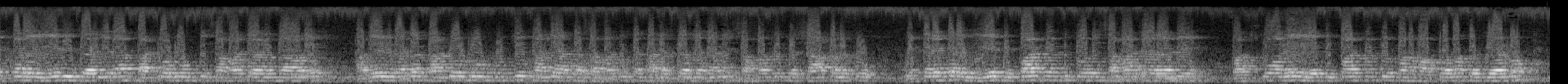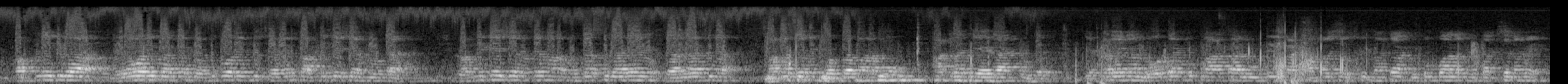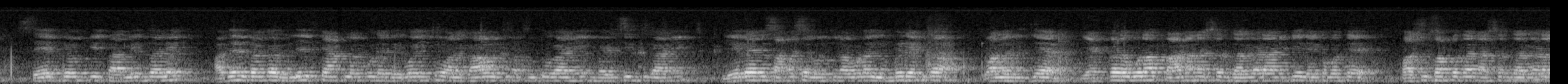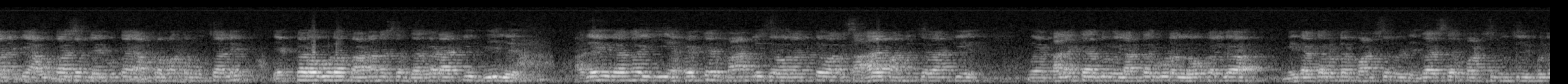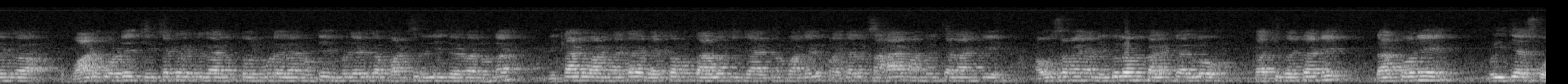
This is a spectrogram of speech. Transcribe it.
ఎక్కడ ఏది జరిగినా కంట్రోల్ రూమ్కి సమాచారం కావాలి. అదే విధంగా కంట్రోల్ రూమ్ నుంచి మళ్ళీ అక్కడ సంబంధిత కలెక్టర్లు కానీ సంబంధిత శాఖలకు ఎక్కడెక్కడ ఏ డిపార్ట్మెంట్ తోని సమాచారాన్ని పంచుకోవాలి ఏ డిపార్ట్మెంట్ మనం అప్రమత్తం చేయాలో కంప్లీట్గా నిరవధికంగా twenty four into seven communication ఉంటాయి కమ్యూనికేషన్ ఉంటే మనం ముందస్తుగానే జరగాల్సిన సమస్యని కొంత మనము అడ్రస్ చేయడానికి ఉంటుంది. ఎక్కడైనా లోతట్టు ప్రాంతాలు ఉండి ఇలాంటి సమస్య వస్తుందంటే ఆ కుటుంబాలను తక్షణమే సేఫ్ జోన్కి తరలించాలి. అదేవిధంగా రిలీఫ్ క్యాంప్లను కూడా నిర్వహించి వాళ్ళకి కావాల్సిన ఫుడ్ కానీ మెడిసిన్స్ కానీ ఏదైనా సమస్యలు వచ్చినా కూడా ఇమ్మీడియట్గా వాళ్ళని ఇచ్చేయాలి ఎక్కడ కూడా ప్రాణ నష్టం జరగడానికి లేకపోతే పశు సంపద నష్టం జరగడానికి అవకాశం లేకుండా అప్రమత్తం ఉంచాలి. ఎక్కడ కూడా ప్రాణ నష్టం జరగడానికి వీల్లేదు. అదేవిధంగా ఈ ఎఫెక్టెడ్ ఫ్యామిలీస్ ఎవరంటే వాళ్ళకి సహాయం అందించడానికి కలెక్టర్లు వీళ్ళందరూ కూడా లోకల్గా మీ దగ్గర ఉండే ఫండ్స్ డిజాస్టర్ ఫండ్స్ నుంచి ఇమ్మీడియట్గా వాడుకోండి. చీఫ్ సెక్రటరీ గారితో కూడా ఏదైనా ఉంటే ఇమ్మీడియట్గా ఫండ్స్ రిలీజ్ చేయడానికి ఉన్నా ఇట్లాంటి వాటి దగ్గర వెనక ముందు ఆలోచించాల్సిన పర్లేదు ప్రజలకు సహాయం అందించడానికి అవసరమైన నిధులను కలెక్టర్లు ఖర్చు పెట్టండి. దాంతోనే ఇది చేసుకోండి.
